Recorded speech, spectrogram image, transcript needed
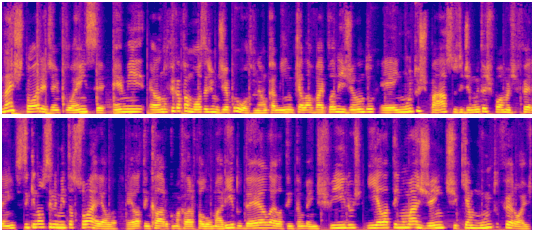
Na história de Influência, Amy, ela não fica famosa de um dia para o outro, né? É um caminho que ela vai planejando é, em muitos passos e de muitas formas diferentes e que não se limita só a ela. Ela tem, claro, como a Clara falou, o marido dela, ela tem também os filhos e ela tem uma agente que é muito feroz,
